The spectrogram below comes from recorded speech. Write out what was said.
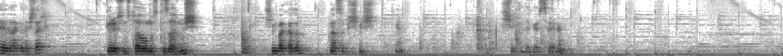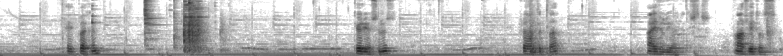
Evet arkadaşlar. Görüyorsunuz tavuğumuz kızarmış. Şimdi bakalım nasıl pişmiş. Şu şekilde gösterelim. Evet bakın. Görüyorsunuz. Rahatlıkla ayrılıyor arkadaşlar. Afiyet olsun.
